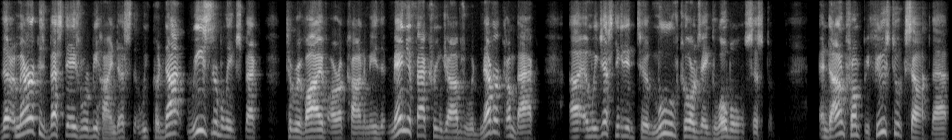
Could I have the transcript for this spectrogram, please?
that America's best days were behind us, that we could not reasonably expect to revive our economy, that manufacturing jobs would never come back, uh, and we just needed to move towards a global system. And Donald Trump refused to accept that.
